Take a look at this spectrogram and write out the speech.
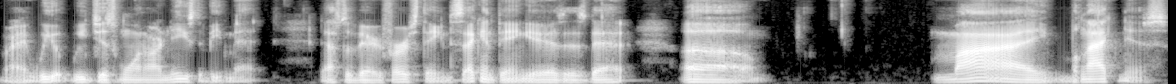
right? We we just want our needs to be met. That's the very first thing. The second thing is is that um my blackness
